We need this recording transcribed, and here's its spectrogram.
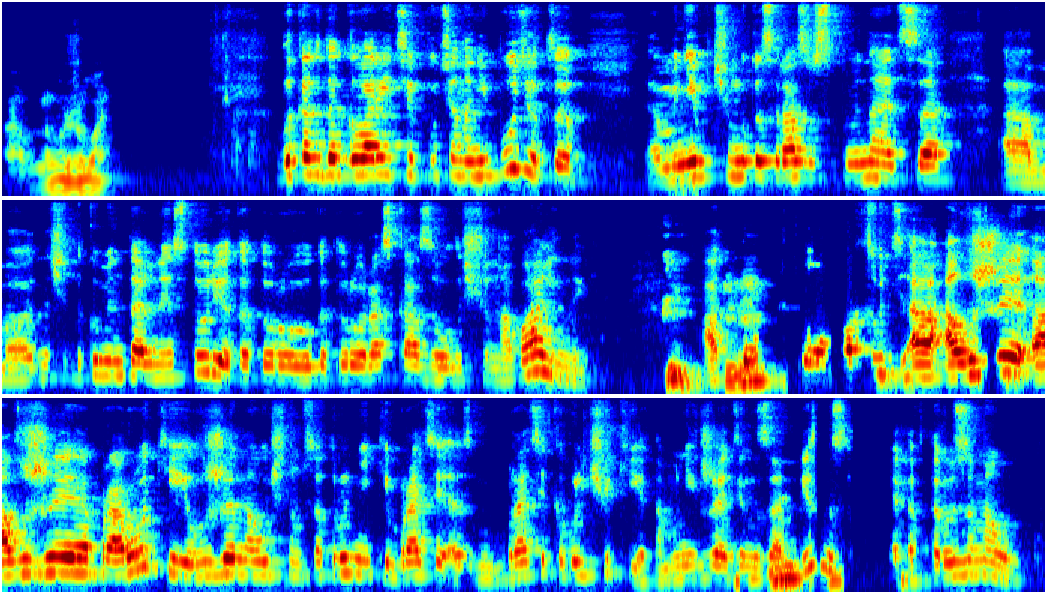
на, на выживание. Вы когда говорите Путина не будет, мне почему-то сразу вспоминается значит, документальная история, которую, которую рассказывал еще Навальный, о том, что, по сути, о, о, лже, о лже-пророке и лже-научном сотруднике братья, братья Ковальчуке. Там у них же один за бизнес, это второй за науку.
